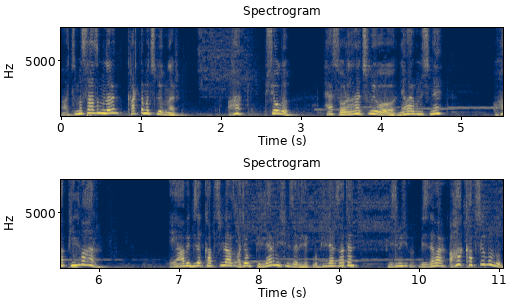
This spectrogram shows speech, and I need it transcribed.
Açılması lazım bunların. Kartla mı açılıyor bunlar? Aha bir şey oldu. Ha sonradan açılıyor. Ne var bunun içinde? Aha pil var. E abi bize kapsül lazım. Acaba piller mi işimize yarayacak? Bu piller zaten bizim bizde var. Aha kapsül buldum.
